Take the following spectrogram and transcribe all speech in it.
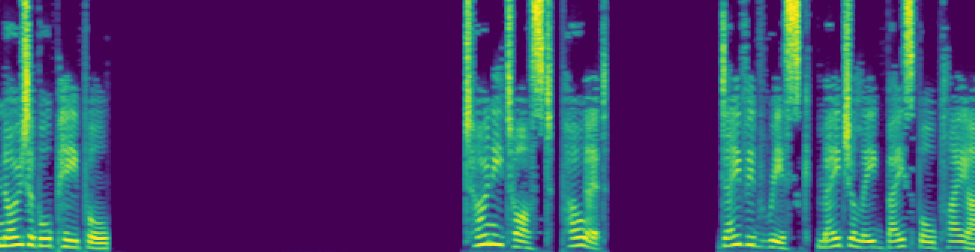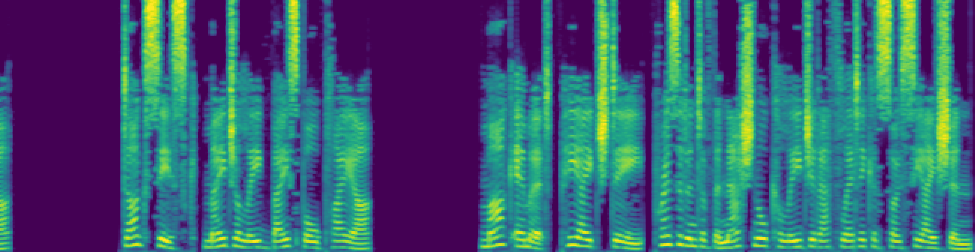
Notable people Tony Tost, poet David Risk, Major League Baseball player Doug Sisk, Major League Baseball player Mark Emmert, Ph.D., President of the National Collegiate Athletic Association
